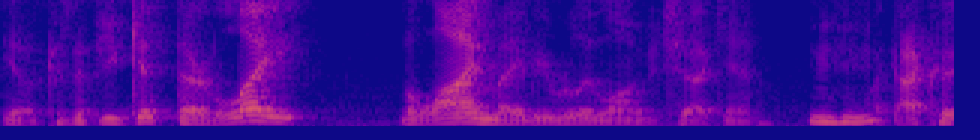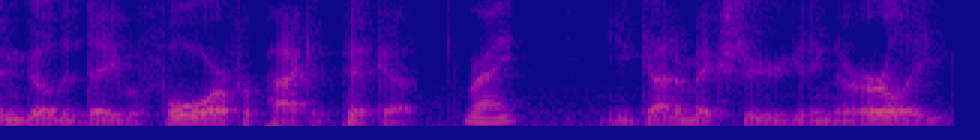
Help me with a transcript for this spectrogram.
you know, because if you get there late, the line may be really long to check in. Mm-hmm. Like I couldn't go the day before for packet pickup. Right. You got to make sure you're getting there early.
